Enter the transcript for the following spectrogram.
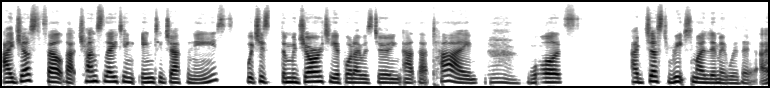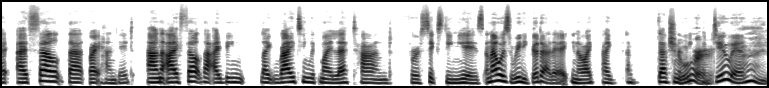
I just felt that translating into Japanese, which is the majority of what I was doing at that time, mm. was I just reached my limit with it. I, I felt that right handed and I felt that I'd been like writing with my left hand for 16 years and I was really good at it. You know, I, I, I definitely sure. could do it. Right.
